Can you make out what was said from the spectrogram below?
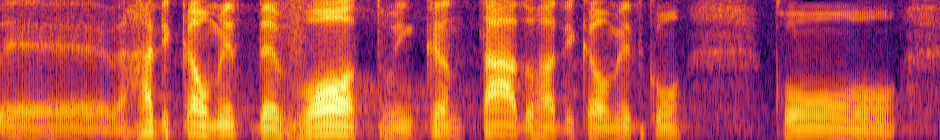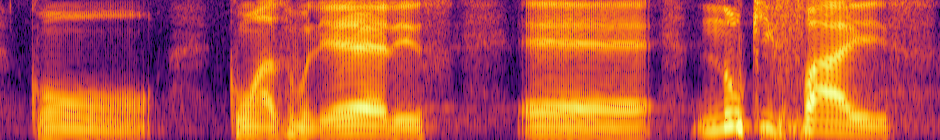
é, radicalmente devoto, encantado radicalmente com, com, com, com as mulheres, é, no que faz.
